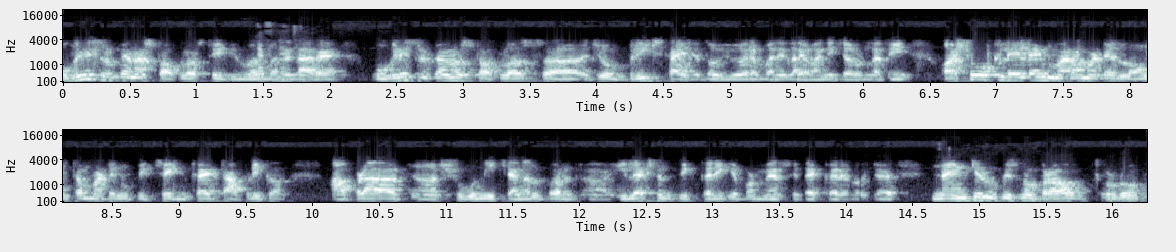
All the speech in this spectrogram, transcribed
ઓગણીસ રૂપિયાના સ્ટોપ લોસથી વ્યુઅર બનેલા રહે. ઓગણીસ રૂપિયાનો સ્ટોપ લોસ જો બ્રીચ થાય છે તો વ્યુઅરે બનેલા રહેવાની જરૂર નથી. અશોક લેલેન્ડ મારા માટે લોંગ ટર્મ માટેનું પિક છે ઇનફેક્ટ આપણી આપણા શોની ચેનલ પર ઇલેક્શન પિક તરીકે પણ મેં સિલેક્ટ કરેલો છે. નાઇન્ટી રૂપીસનો ભાવ થોડોક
